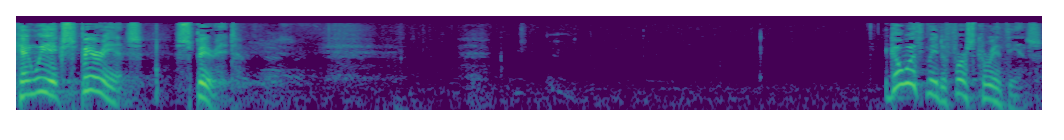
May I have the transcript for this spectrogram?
Can we experience Spirit? Go with me to 1 Corinthians.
